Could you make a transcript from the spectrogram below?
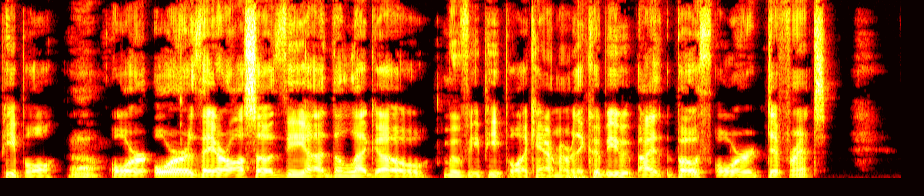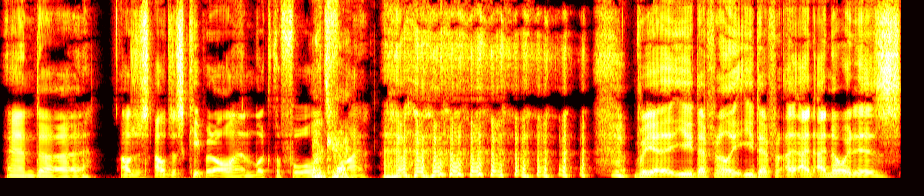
people, Oh. or or they are also the uh, the Lego movie people. I can't remember. They could be I, both or different. And uh, I'll just I'll just keep it all in. Look the fool. It's Okay. fine. but yeah, you definitely you definitely. I, I know it is.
